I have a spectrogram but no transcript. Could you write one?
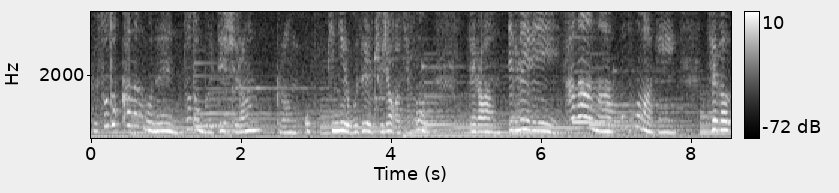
그 소독하는 거는 소독 물티슈랑 그런 옷, 비닐 옷을 주셔가지고 제가 일일이 하나하나 꼼꼼하게 제가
